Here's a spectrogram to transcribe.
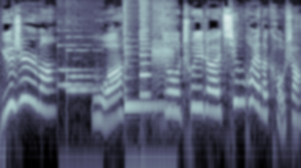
于是嘛，我就吹着轻快的口哨，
